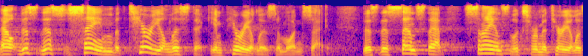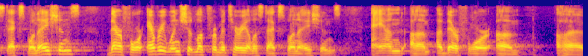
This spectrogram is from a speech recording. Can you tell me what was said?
Now, this, this same materialistic imperialism, one say, this, this sense that science looks for materialist explanations, therefore everyone should look for materialist explanations, and um, uh, therefore um, uh,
